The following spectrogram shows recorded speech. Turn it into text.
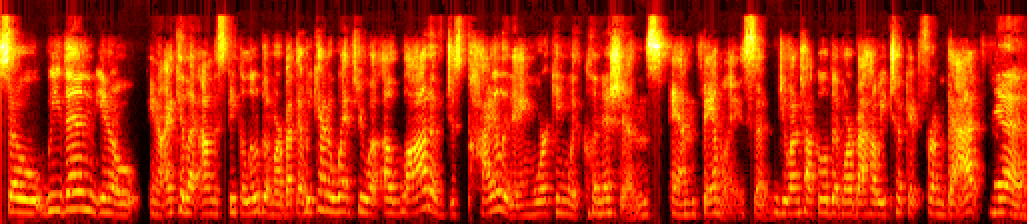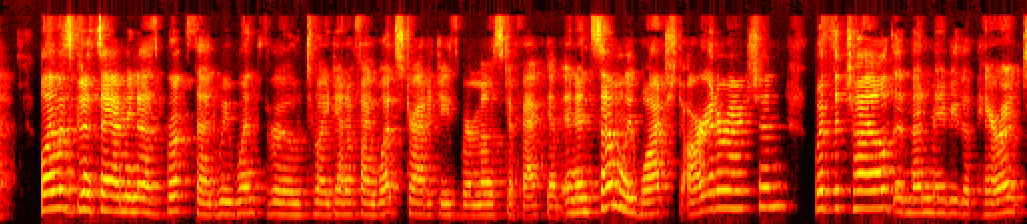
So we then, you know, you know, I can let Anna speak a little bit more about that. We kind of went through a, a, lot of just piloting, working with clinicians and families. So do you want to talk a little bit more about how we took it from that? Yeah. Well, I was going to say, I mean, as Brooke said, we went through to identify what strategies were most effective. And in some, we watched our interaction with the child and then maybe the parent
